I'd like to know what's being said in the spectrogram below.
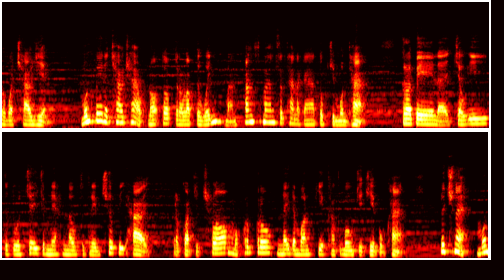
របស់ឆាវយៀន មុនពេលដែលឆាវឆាវដកទ័ពត្រឡប់ទៅវិញ បានប៉ាន់ស្មានស្ថានភាពទុកជាមុនថាក្រោយពេលដែលចៅអ៊ីទទួលជ័យជំនះនៅសង្គ្រាមឈើពីហើយប្រកាសជាឆ្លងមកគ្រប់គ្រងនៃតំបន់ភៀកខាងត្បូងជាជាពុំខានដូច្នេះមុន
